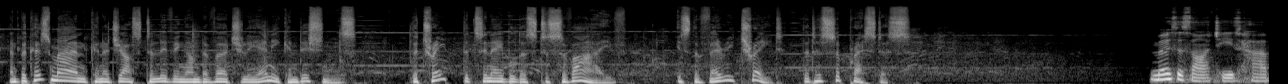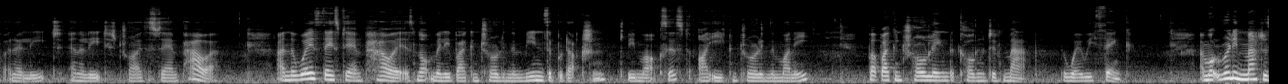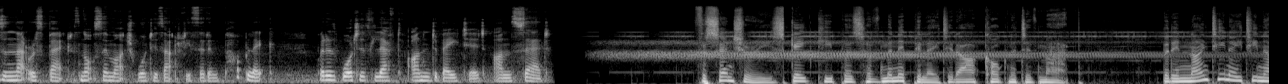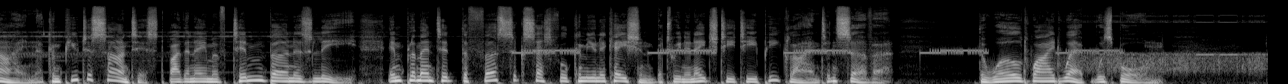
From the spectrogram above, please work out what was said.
And because man can adjust to living under virtually any conditions, the trait that's enabled us to survive is the very trait that has suppressed us. Most societies have an elite, and elite tries to stay in power. And the ways they stay in power is not merely by controlling the means of production, to be Marxist, i.e., controlling the money, but by controlling the cognitive map, the way we think. And what really matters in that respect is not so much what is actually said in public, but is what is left undebated, unsaid. For centuries, gatekeepers have manipulated our cognitive map. But in 1989, a computer scientist by the name of Tim Berners-Lee implemented the first successful communication between an HTTP client and server. The World Wide Web was born,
